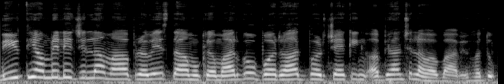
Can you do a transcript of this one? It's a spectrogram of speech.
દીવથી અમરેલી જિલ્લામાં પ્રવેશતા મુખ્ય માર્ગો પર રાતભર ચેકિંગ અભિયાન ચલાવવામાં આવ્યું હતું.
